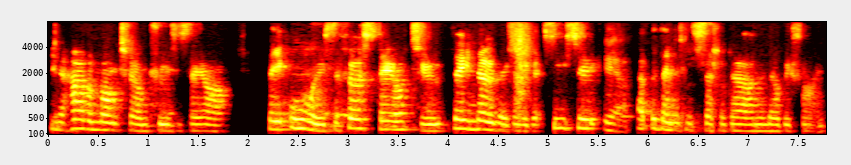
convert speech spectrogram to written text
you know, however long term cruises they are, they always, the first day or two, they know they're going to get seasick, yeah. Uh, but then it'll settle down and they'll be fine.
